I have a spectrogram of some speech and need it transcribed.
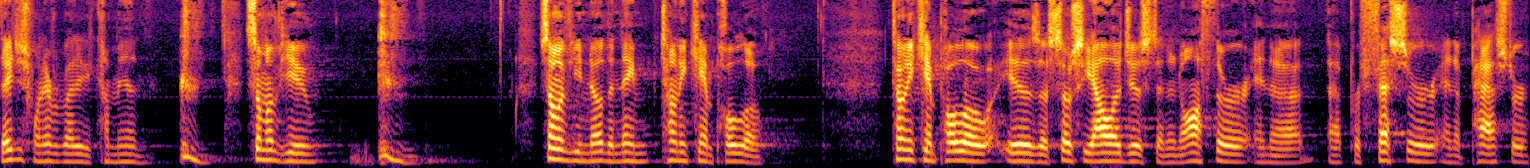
They just want everybody to come in. some of you, some of you know the name Tony Campolo. Tony Campolo is a sociologist and an author and a, a professor and a pastor.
